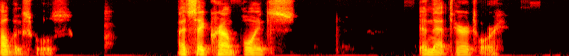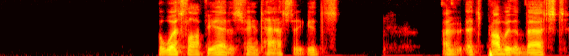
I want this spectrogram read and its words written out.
Public schools, I'd say Crown Point's in that territory. But West Lafayette is fantastic. It's I've, it's probably the best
